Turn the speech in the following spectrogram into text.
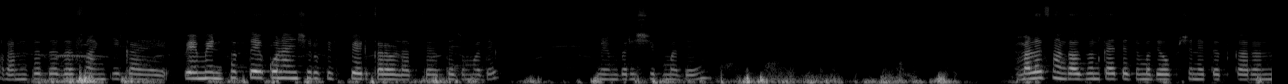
रामदास दादा सांग की काय आहे? पेमेंट फक्त एकोणऐंशी रुपीज पेड करावं लागतं त्याच्यामध्ये मेंबरशिपमध्ये मला सांगा अजून काय त्याच्यामध्ये ऑप्शन येतात? कारण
